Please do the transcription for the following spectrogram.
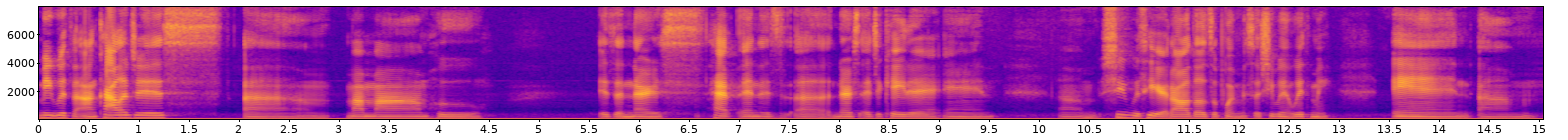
meet with an oncologist. Um, my mom, who is a nurse and is a nurse educator, and um, she was here at all those appointments, so she went with me. And um,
